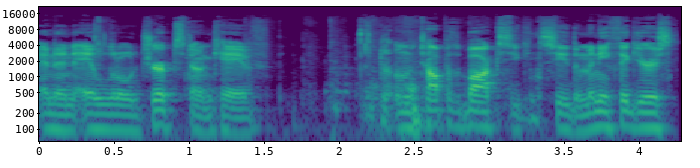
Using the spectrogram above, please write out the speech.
and then a little Dripstone Cave. On the top of the box, you can see the minifigures,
